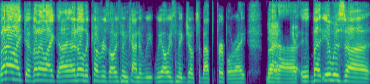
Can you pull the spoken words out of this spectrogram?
But I liked it. But I like. I, I know the cover's always been kind of. We, we always make jokes about the purple, right? But Yeah. uh, it, but it was uh,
